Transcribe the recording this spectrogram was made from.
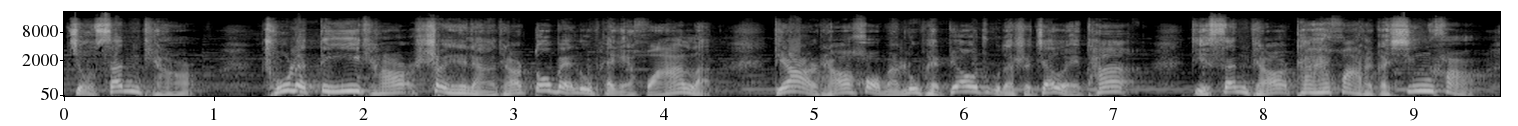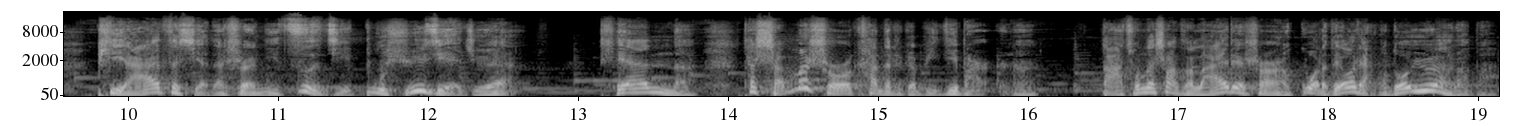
就三条。除了第一条，剩下两条都被陆佩给划了。第二条后面陆佩标注的是交给他，第三条他还画了个星号，P.S. 写的是你自己不许解决。天哪，他什么时候看的这个笔记本呢？打从他上次来这事儿过了得有两个多月了吧？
